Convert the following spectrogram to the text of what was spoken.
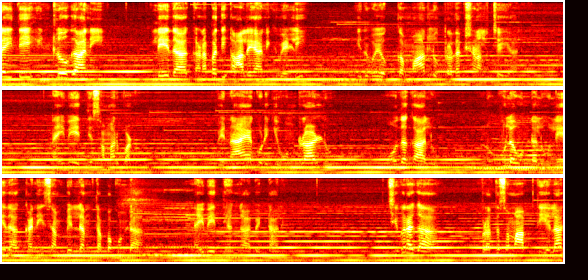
వీలైతే ఇంట్లో కానీ లేదా గణపతి ఆలయానికి వెళ్ళి ఇరవై ఒక్క మార్లు ప్రదక్షిణలు చేయాలి. నైవేద్య సమర్పణ వినాయకుడికి ఉండ్రాళ్ళు మోదకాలు నువ్వుల ఉండలు లేదా కనీసం బెల్లం తప్పకుండా నైవేద్యంగా పెట్టాలి. చివరగా వ్రత సమాప్తి ఎలా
